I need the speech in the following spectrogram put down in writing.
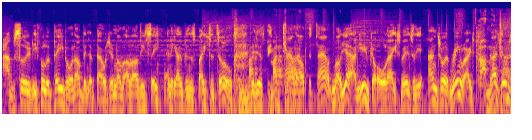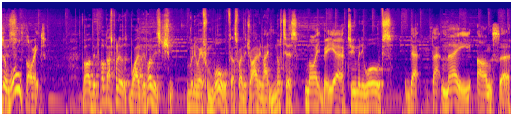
absolutely full of people, and I've been to Belgium. I've, I've hardly seen any open space at all. mad- It's just been mad town drive. after town. Well, yeah, and you've got all that experience of the Antwerp Ring Road. Oh, mad Imagine there's a wolf on it. Well, they prob- oh, that's probably why they're probably running away from wolves. That's why they're driving like nutters. Might be, yeah. Too many wolves. That that may answer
